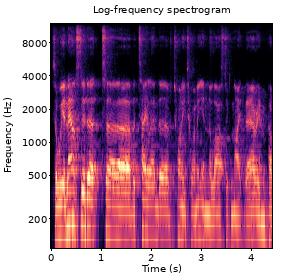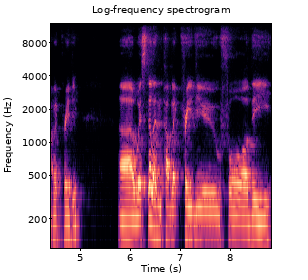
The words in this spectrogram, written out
So we announced it at uh, the tail end of 2020 in the last Ignite there in public preview. Uh, we're still in public preview for the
